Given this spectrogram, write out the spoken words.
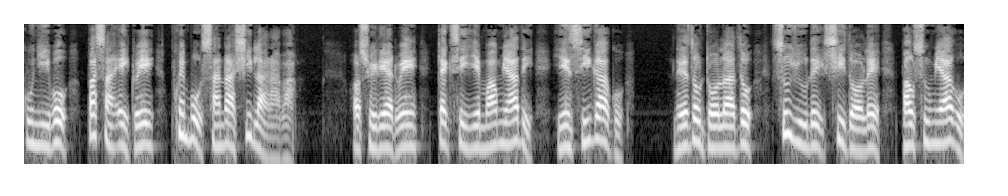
ကူညီဖို့ပတ်စံအိတ်တွေဖွင့်ဖို့ဆန္ဒရှိလာတာပါဩစတြေးလျတွင်တက္ကစီယာဉ်မောင်းများသည်ယာဉ်စည်းကားကိုအနည်းဆုံးဒေါ်လာသို့စုယူလေရှိတော်လဲပေါက်စုများကို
